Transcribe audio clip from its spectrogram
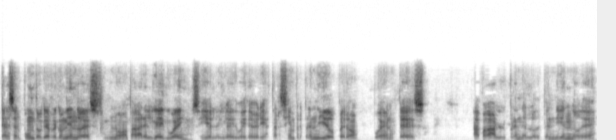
Tercer punto que recomiendo es no apagar el gateway. Sí, el gateway debería estar siempre prendido, pero pueden ustedes apagarlo y prenderlo dependiendo de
